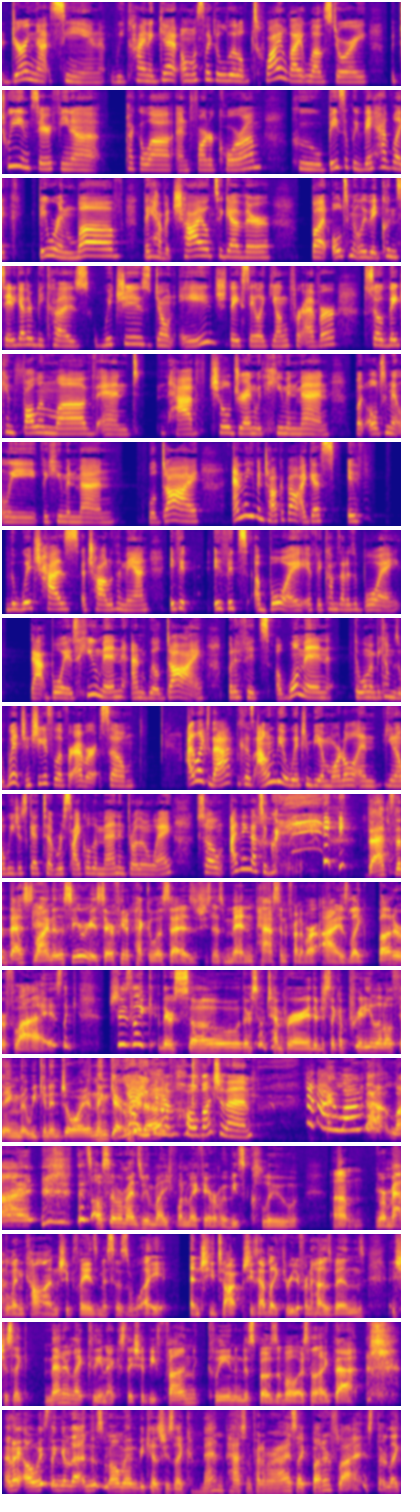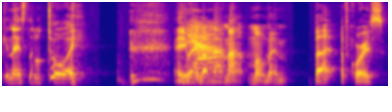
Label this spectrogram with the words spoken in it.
during that scene, we kind of get almost like a little Twilight love story between Serafina Pekkala and Farder Coram, who basically they had like they were in love, they have a child together, but ultimately they couldn't stay together because witches don't age. They stay like young forever. So they can fall in love and have children with human men, but ultimately the human men will die. And they even talk about, I guess, if the witch has a child with a man, if it if it's a boy, if it comes out as a boy, that boy is human and will die. But if it's a woman, the woman becomes a witch and she gets to live forever. So I liked that because I want to be a witch and be immortal, and you know we just get to recycle the men and throw them away. So I think that's a great. That's the best line in the series. Serafina Pekkala says, she says, men pass in front of our eyes like butterflies. Like, she's like, they're so, they're so temporary. They're just like a pretty little thing that we can enjoy and then get yeah, rid of. Yeah, you can have a whole bunch of them. I love that line. This also reminds me of my, one of my favorite movies, Clue, um, where Madeline Kahn, she plays Mrs. White. And she talk. She's had like three different husbands, and she's like, "Men are like Kleenex; they should be fun, clean, and disposable, or something like that." And I always think of that in this moment because she's like, "Men pass in front of our eyes like butterflies; they're like a nice little toy." anyway, I love that mo- moment, but of course,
